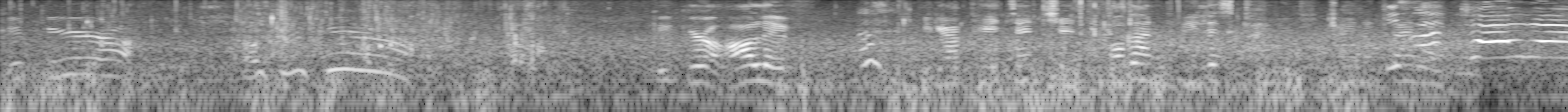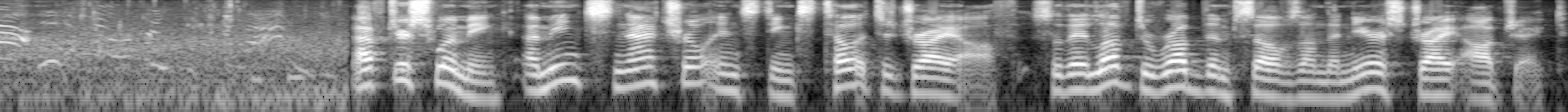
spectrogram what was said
Good girl. Oh, good girl. Good girl, Olive. You gotta pay attention. Hold on, Vila's climbing. Trying to climb. After swimming, a mink's natural instincts tell it to dry off, so they love to rub themselves on the nearest dry object,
